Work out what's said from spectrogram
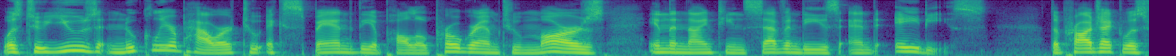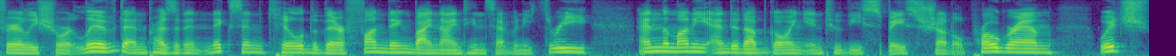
was to use nuclear power to expand the Apollo program to Mars in the 1970s and 80s. The project was fairly short lived, and President Nixon killed their funding by 1973, and the money ended up going into the Space Shuttle program, which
